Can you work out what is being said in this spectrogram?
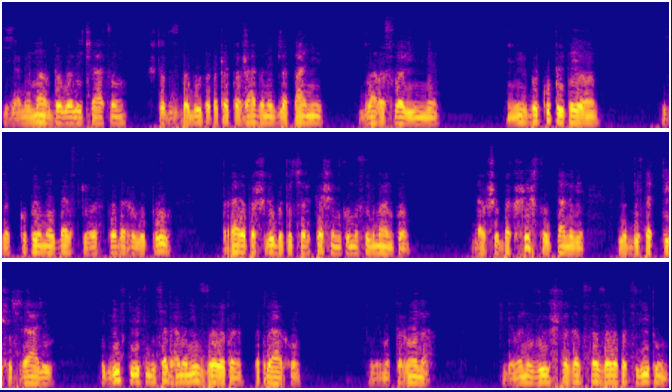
Я не мав доволі часу, щоб здобути таке пожадане для пані благословіння. Міг би купити його, як купив молдавський господар Лупул право пошлюбити черкешенку мусульманку, давши бакшиш султанові в 50 тисяч реалів і 280 гаманів золота патріарху. Але Матрона для мене вища за все золото світу.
